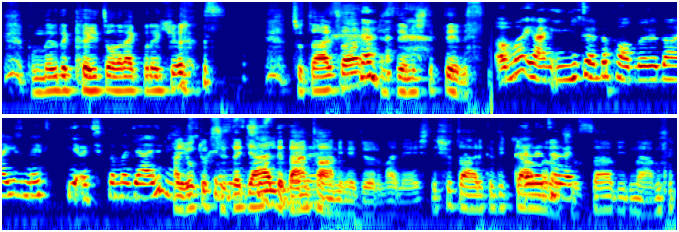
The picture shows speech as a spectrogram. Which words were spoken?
Bunları da kayıt olarak bırakıyoruz. Tutarsa biz demiştik deriz. Ama yani İngiltere'de publara dair net bir açıklama geldi. Ha yok yok sizde geldi. Ben tahmin ediyorum hani işte şu tarihte dükkanlar evet, evet. açılsa bilmem ne.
